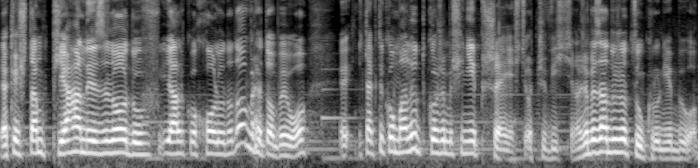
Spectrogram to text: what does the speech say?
jakieś tam piany z lodów i alkoholu. No dobre to było. E, I tak tylko malutko, żeby się nie przejeść oczywiście, no, żeby za dużo cukru nie było.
